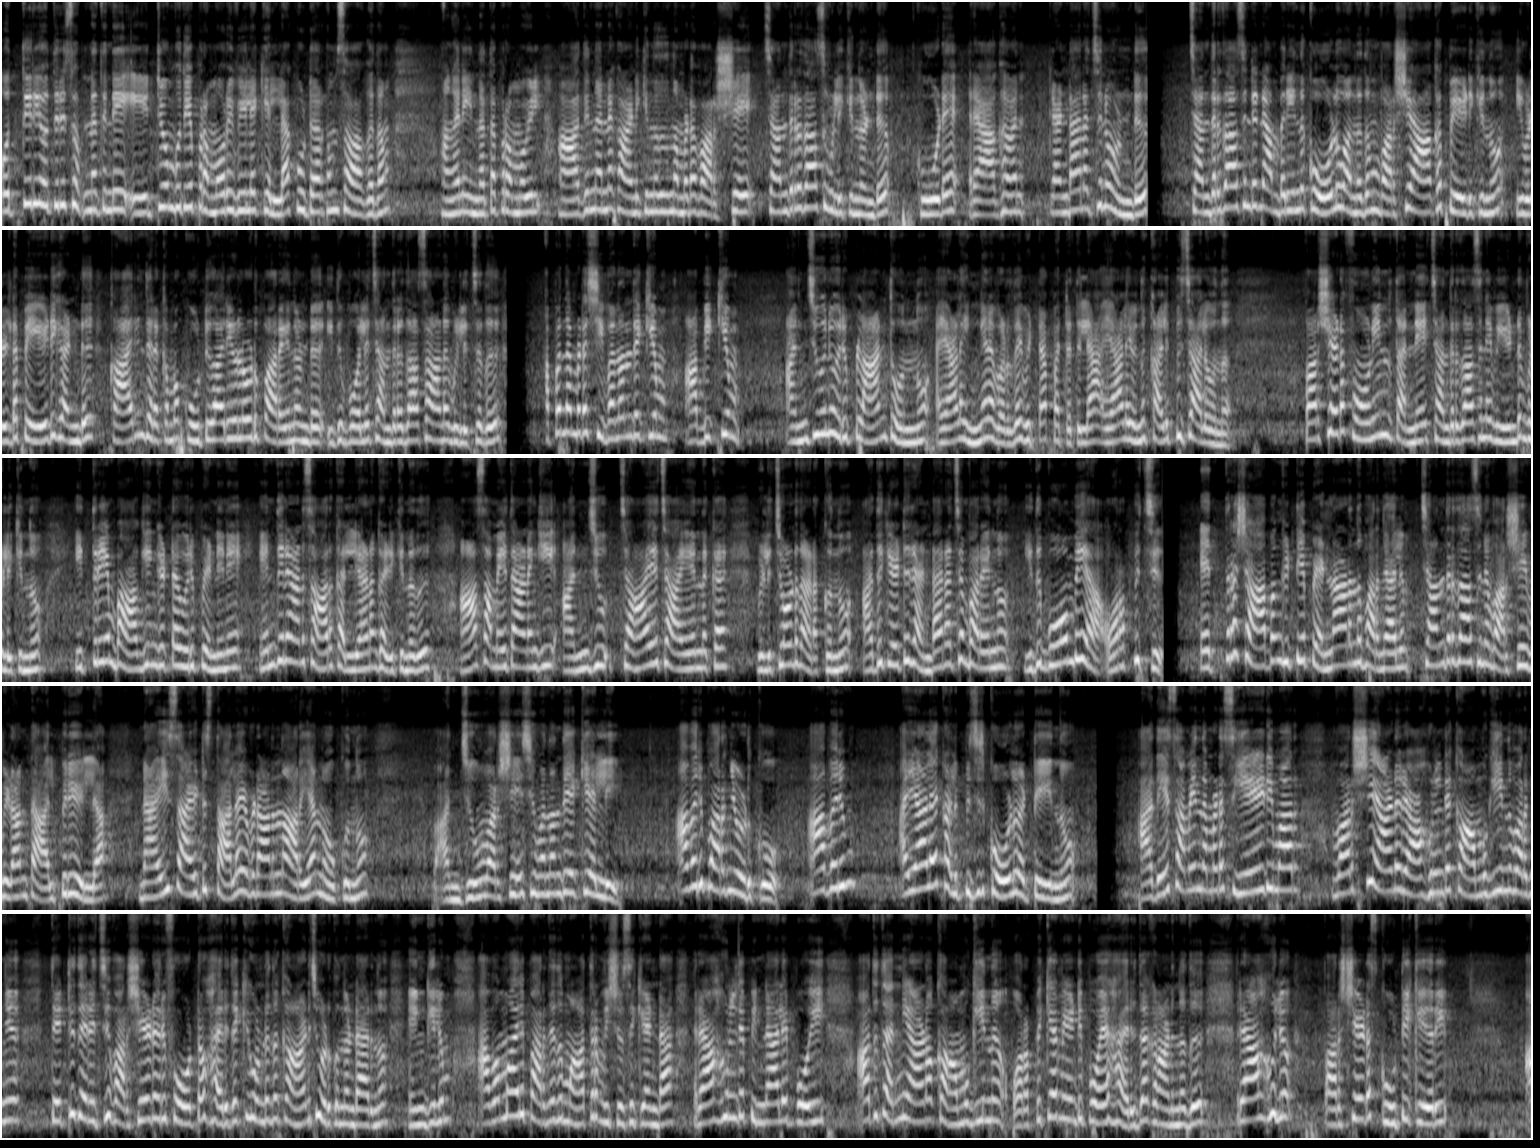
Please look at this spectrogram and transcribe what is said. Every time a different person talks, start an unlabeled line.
ഒത്തിരി ഒത്തിരി സ്വപ്നത്തിന്റെ ഏറ്റവും പുതിയ പ്രൊമോ റിവ്യൂയിലേക്ക് എല്ലാ കൂട്ടുകാർക്കും സ്വാഗതം. അങ്ങനെ ഇന്നത്തെ പ്രൊമോയിൽ ആദ്യം തന്നെ കാണിക്കുന്നത് നമ്മുടെ വർഷയെ ചന്ദ്രദാസ് വിളിക്കുന്നുണ്ട്. കൂടെ രാഘവൻ രണ്ടാനച്ഛനും ഉണ്ട്. ചന്ദ്രദാസിന്റെ നമ്പറിൽ നിന്ന് കോൾ വന്നതും വർഷ ആകെ പേടിക്കുന്നു. ഇവളുടെ പേടി കണ്ട് കാര്യം തിരക്കുമ്പോൾ കൂട്ടുകാരികളോട് പറയുന്നുണ്ട് ഇതുപോലെ ചന്ദ്രദാസാണ് വിളിച്ചത്. അപ്പം നമ്മുടെ ശിവനന്ദയ്ക്കും അബിക്കും അഞ്ജുവിനും ഒരു പ്ലാൻ തോന്നുന്നു. അയാളെ ഇങ്ങനെ വെറുതെ വിട്ടാൽ പറ്റത്തില്ല. അയാളെ ഒന്ന് കളിപ്പിച്ചാലോ എന്ന് വർഷയുടെ ഫോണിൽ നിന്ന് തന്നെ ചന്ദ്രദാസിനെ വീണ്ടും വിളിക്കുന്നു. ഇത്രയും ഭാഗ്യം കിട്ട ഒരു പെണ്ണിനെ എന്തിനാണ് സാർ കല്യാണം കഴിക്കുന്നത്? ആ സമയത്താണെങ്കിൽ അഞ്ചു ചായ ചായ എന്നൊക്കെ വിളിച്ചുകൊണ്ട് നടക്കുന്നു. അത് കേട്ട് രണ്ടാനച്ഛൻ പറയുന്നു ഇത് ബോംബെയാ ഉറപ്പിച്ച് എത്ര ശാപം കിട്ടിയ പെണ്ണാണെന്ന് പറഞ്ഞാലും ചന്ദ്രദാസിന് വർഷയെ വിടാൻ താല്പര്യമില്ല. നൈസായിട്ട് സ്ഥലം എവിടാണെന്ന് അറിയാൻ നോക്കുന്നു. അഞ്ചുവും വർഷയും ശിവനന്ദയൊക്കെ അല്ലേ അവർ പറഞ്ഞു കൊടുക്കൂ. അവരും അയാളെ കളിപ്പിച്ച് കോൾ കട്ട് ചെയ്യുന്നു. അതേസമയം നമ്മുടെ സി ഐ ഡിമാർ വർഷയാണ് രാഹുലിന്റെ കാമുകി എന്ന് പറഞ്ഞ് തെറ്റിദ്ധരിച്ച് വർഷയുടെ ഒരു ഫോട്ടോ ഹരിതയ്ക്ക് കൊണ്ടുവന്ന് കാണിച്ചു കൊടുക്കുന്നുണ്ടായിരുന്നു. എങ്കിലും അവന്മാർ പറഞ്ഞത് മാത്രം വിശ്വസിക്കേണ്ട. രാഹുലിന്റെ പിന്നാലെ പോയി അത് തന്നെയാണോ കാമുകി എന്ന് ഉറപ്പിക്കാൻ വേണ്ടി പോയ ഹരിത കാണുന്നത്. രാഹുൽ വർഷയുടെ സ്കൂട്ടി കയറി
